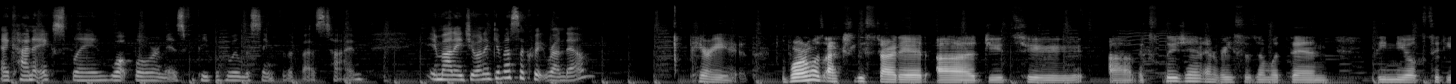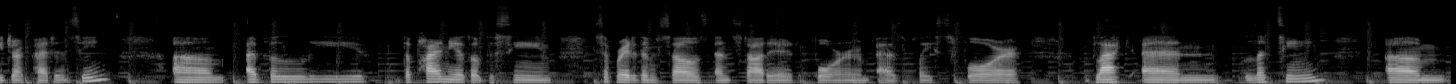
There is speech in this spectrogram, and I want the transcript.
and kind of explain what ballroom is for people who are listening for the first time. Imani, do you want to give us a quick rundown? Period. Ballroom was actually started uh, due to um, exclusion and racism within the New York City drag pageant scene. Um, I believe the pioneers of the scene separated themselves and started ballroom as a place for black and Latin, um,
